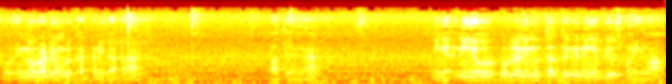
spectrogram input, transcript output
ஸோ இன்னொரு வாட்டி உங்களுக்கு கட் பண்ணி காட்டுறேன். பார்த்துக்கங்க நீங்கள் நீங்கள் ஒரு பொருளை நிமித்துறதுக்கு நீங்கள் எப்படி யூஸ் பண்ணிக்கலாம்?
